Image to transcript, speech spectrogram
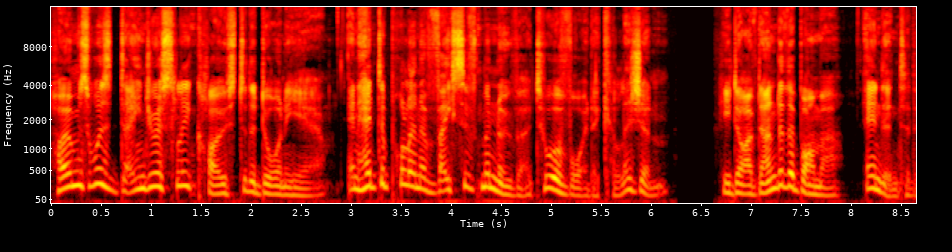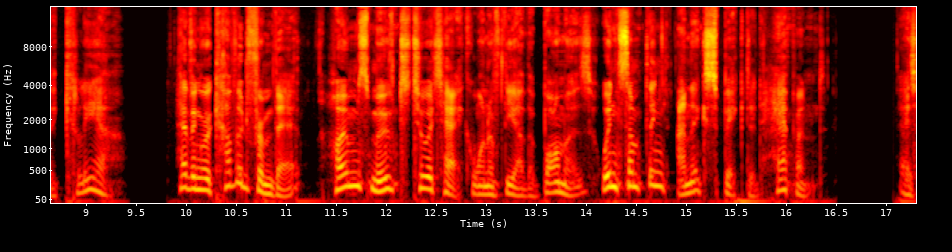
Holmes was dangerously close to the Dornier and had to pull an evasive maneuver to avoid a collision. He dived under the bomber and into the clear. Having recovered from that, Holmes moved to attack one of the other bombers when something unexpected happened. As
